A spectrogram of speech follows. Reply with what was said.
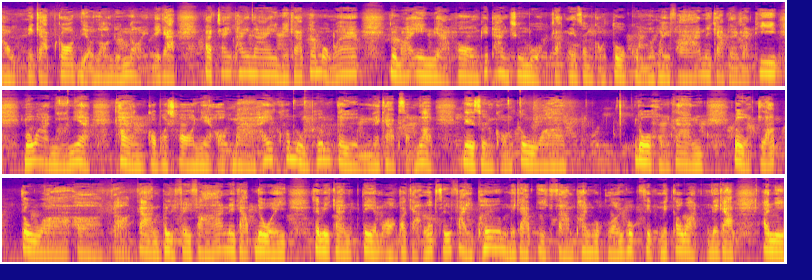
out นะครับก็เดี๋ยวรอลุ้นหน่อยนะครับปัจจัยภายในนะครับต้องบอกว่าโนมาเองเนี่ยมองทิศทางเชิงบวกจากในส่วนของตัวกลุ่มโรงไฟฟ้านะครับหลังจากที่เมื่อวานนี้เนี่ยทางกปชเนี่ยออกมาให้ข้อมูลเพิ่มเติมนะครับสำหรับในส่วนของตัวโดของการเปิดรับตัวการผลิตไฟฟ้านะครับ โดยจะมีการเตรียมออกประกาศรับซื้อไฟเพิ่มนะครับ อีก 3,660 เมกะวัตต์นะครับ อันนี้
